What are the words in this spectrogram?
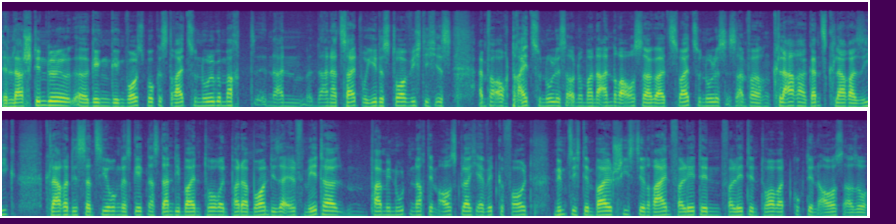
Denn Lars Stindl äh, gegen, gegen Wolfsburg ist 3 zu 0 gemacht in, einem, in einer Zeit, wo jedes Tor wichtig ist. Einfach auch 3 zu 0 ist auch nochmal eine andere Aussage als 2 zu 0. Es ist einfach ein klarer, ganz klarer Sieg, klare Distanzierung des Gegners. Dann die beiden Tore in Paderborn, dieser Elfmeter, paar Minuten nach dem Ausgleich, er wird gefault, nimmt sich den Ball, schießt den rein, verliert den, verliert den Torwart, guckt den aus. Also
